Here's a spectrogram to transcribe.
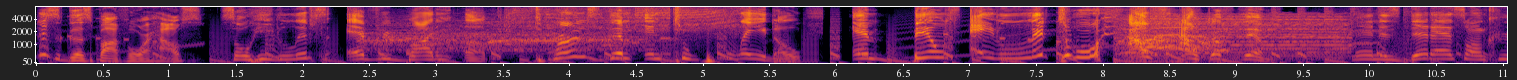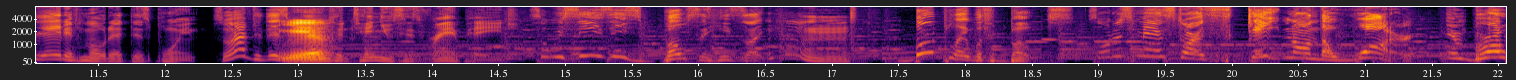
This is a good spot for a house. So he lifts everybody up, turns them into Play-Doh, and builds a literal house out of them. Man is dead ass on creative mode at this point. So after this, Yeah. Continues his rampage. So we sees these boats and he's like, hmm, Buu play with boats. So this man starts skating on the water and bro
